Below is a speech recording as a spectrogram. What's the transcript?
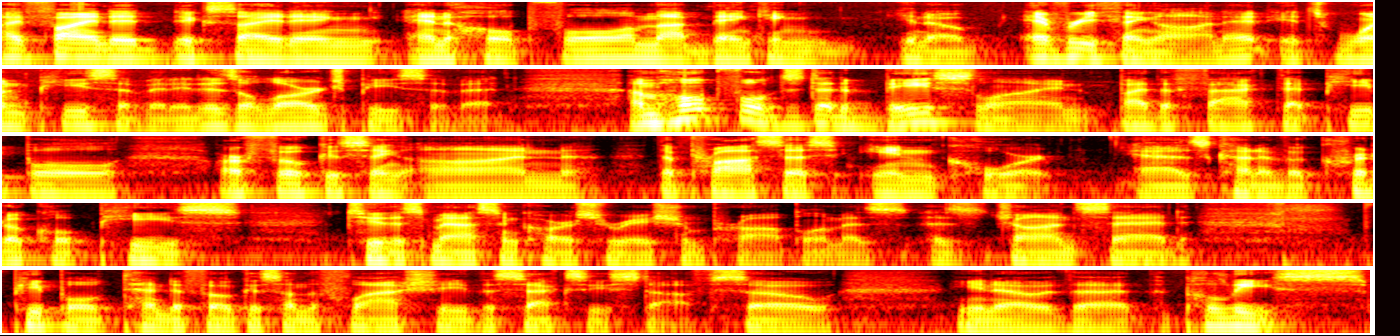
I find it exciting and hopeful. I'm not banking, you know, everything on it. It's one piece of it. It is a large piece of it. I'm hopeful just at a baseline by the fact that people are focusing on the process in court as kind of a critical piece to this mass incarceration problem. As, as John said, people tend to focus on the flashy, the sexy stuff. So, you know, the, the police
